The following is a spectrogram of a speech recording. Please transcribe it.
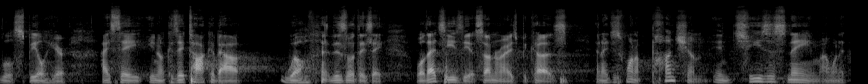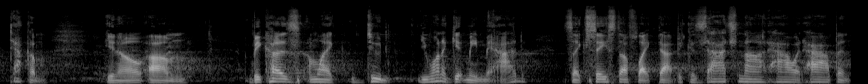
little spiel here. I say, you know, because they talk about, well, this is what they say, well, that's easy at sunrise because, and I just want to punch him in Jesus' name. I want to deck him, you know, um, because I'm like, dude, you want to get me mad? It's like, say stuff like that because that's not how it happened.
